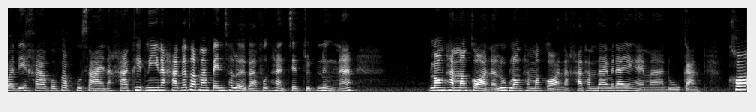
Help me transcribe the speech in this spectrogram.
วัสดีค่ะ พบกับครูทรายนะคะ คลิปนี้นะคะก็จะมาเป็นเฉลยแบบฝึกหัด 7.1 นะ ลองทำมาก่อนนะ ลูกลองทำมาก่อนนะคะทำได้ไม่ได้ยังไงมาดูกัน ข้อ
